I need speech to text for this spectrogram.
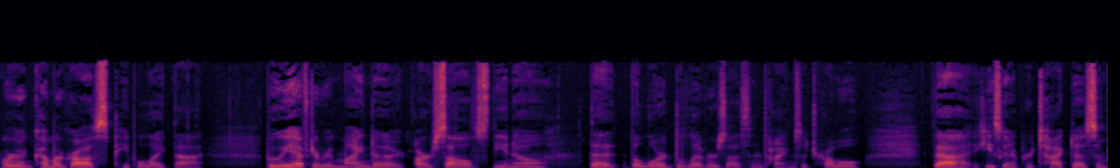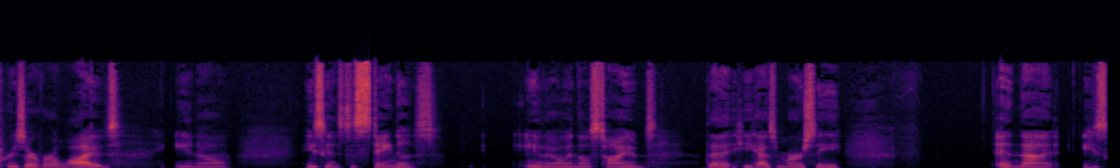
we're going to come across people like that. But we have to remind our, ourselves, you know, that the Lord delivers us in times of trouble, that He's going to protect us and preserve our lives, you know, He's going to sustain us, you know, in those times, that He has mercy, and that He's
